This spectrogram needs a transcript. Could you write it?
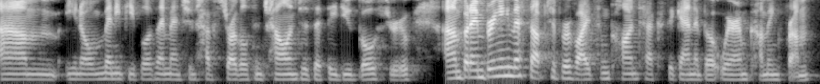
Um, you know, many people, as I mentioned, have struggles and challenges that they do go through. Um, but I'm bringing this up to provide some context again about where I'm coming from.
